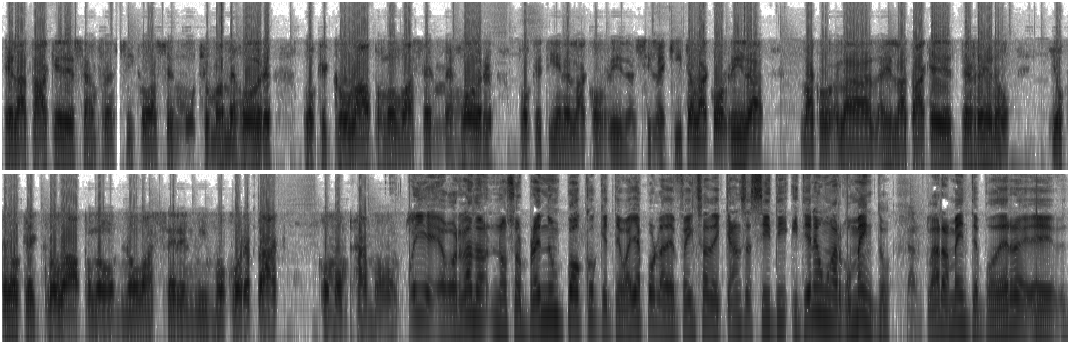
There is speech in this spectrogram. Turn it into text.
el ataque de San Francisco va a ser mucho más mejor porque Garoppolo va a ser mejor porque tiene la corrida. Si le quita la corrida, la co- la- el ataque de terreno, yo creo que Garoppolo no va a ser el mismo quarterback como Pat Mahomes. Oye, Orlando, nos sorprende un poco que te vayas por la defensa de Kansas City y tienes un argumento, Claro. claramente, poder eh,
